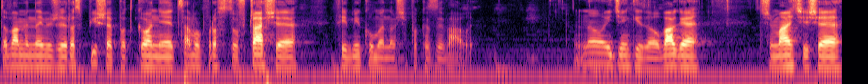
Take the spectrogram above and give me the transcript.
to wam je najwyżej rozpiszę pod koniec, albo po prostu w czasie filmiku będą się pokazywały. No i dzięki za uwagę. Trzymajcie się.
